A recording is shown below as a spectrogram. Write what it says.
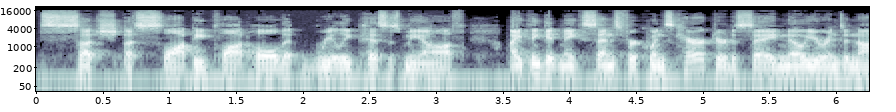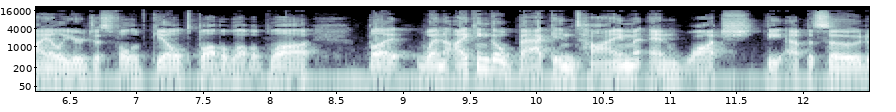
such a sloppy plot hole that really pisses me off. I think it makes sense for Quinn's character to say, no, you're in denial, you're just full of guilt, blah, blah, blah, blah, blah. But when I can go back in time and watch the episode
